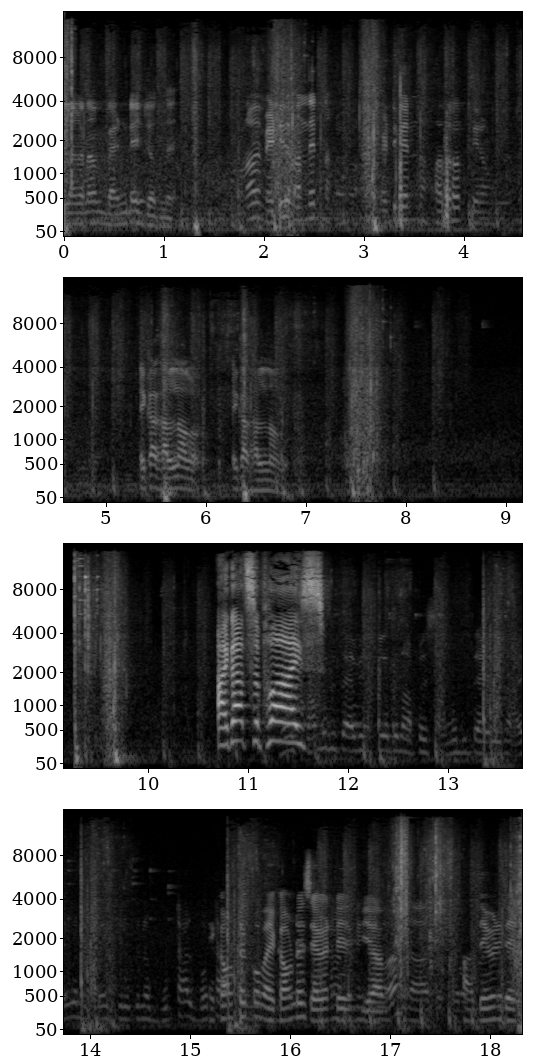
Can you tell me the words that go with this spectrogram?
ළඟනම් බැන්ඩේජ් ජොත්න මොනවද මෙටිද මන් දෙන්න මෙටි දෙන්න හතරක් තියෙනවා එක කල්නාව එක කල්නාව I got supplies. සමුදිත ඇවිත් කියලා දෙන අපේ සමුදිත ඇවිත් අයවන ප්ලේ කියලා දෙන බුටල් බොටල් account එක කොහම account එක 7 days ගියාම ආ දෙවෙනි දෙන්න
